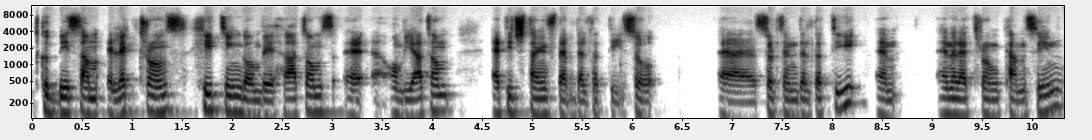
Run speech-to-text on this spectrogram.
it could be some electrons hitting on the atoms uh, on the atom at each time step delta t. So uh, certain delta t and an electron comes in,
